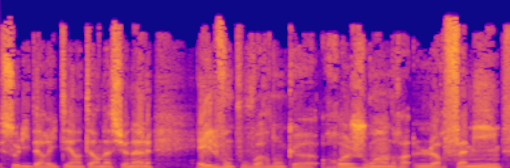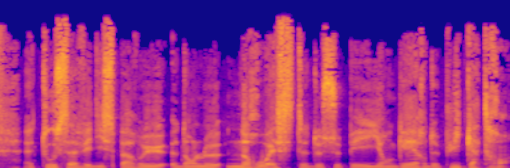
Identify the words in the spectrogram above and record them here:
Solidarité Internationale, et ils vont pouvoir donc euh, rejoindre leur famille. Tous avaient disparu dans le nord-ouest de ce pays en guerre depuis quatre ans.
